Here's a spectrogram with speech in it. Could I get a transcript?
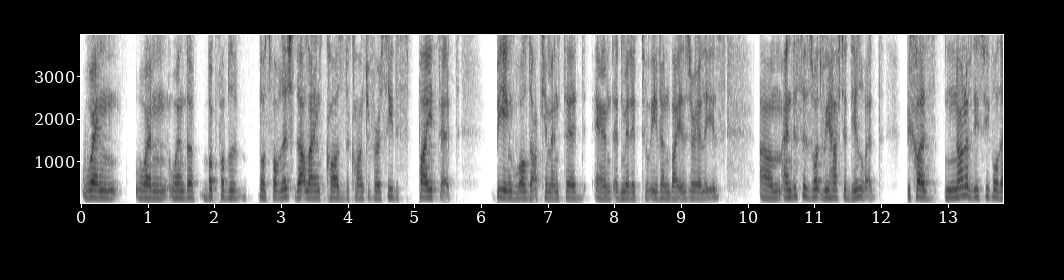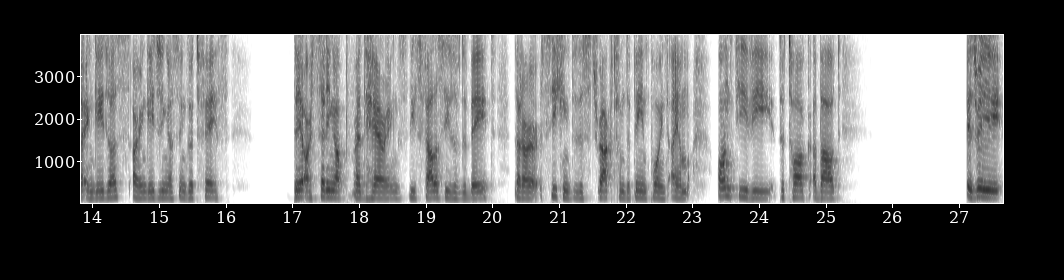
when when when the book pub- was published, that line caused the controversy, despite it being well documented and admitted to even by Israelis. Um, and this is what we have to deal with, because none of these people that engage us are engaging us in good faith. They are setting up red herrings, these fallacies of debate that are seeking to distract from the pain point. I am on TV to talk about Israeli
